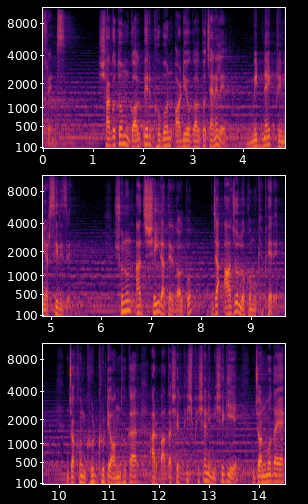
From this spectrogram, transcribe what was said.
ফ্রেন্ডস স্বাগতম গল্পের ভুবন অডিও গল্প চ্যানেলের মিডনাইট প্রিমিয়ার সিরিজে। শুনুন আজ সেই রাতের গল্প যা আজও লোকমুখে ফেরে। যখন ঘুটঘুটে অন্ধকার আর বাতাসের ফিসফিসানি মিশে গিয়ে জন্ম দেয় এক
